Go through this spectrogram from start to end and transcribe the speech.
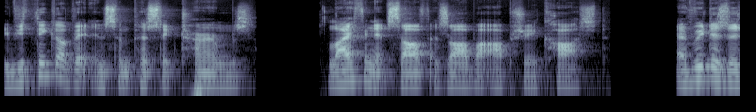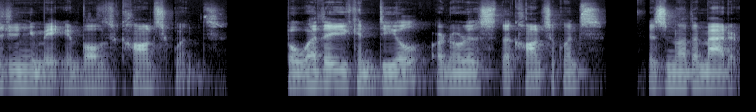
If you think of it in simplistic terms, life in itself is all about opportunity cost. Every decision you make involves a consequence, but whether you can deal or notice the consequence is another matter.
